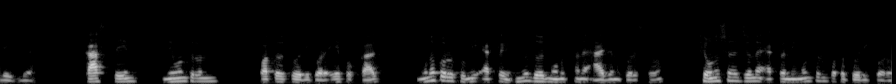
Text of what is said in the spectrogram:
লিখবে। কাজ তিন, নিমন্ত্রণ পত্র তৈরি করা। একক কাজ। মনে করো তুমি একটা হিন্দু ধর্ম অনুষ্ঠানে আয়োজন করেছ। সেই অনুষ্ঠানের জন্য একটা নিমন্ত্রণ পত্র তৈরি করো।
